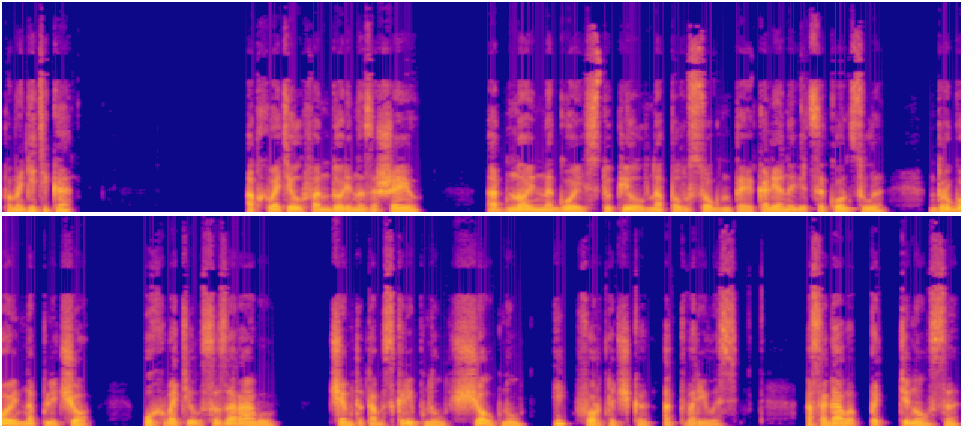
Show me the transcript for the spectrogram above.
Помогите-ка. Обхватил Фандорина за шею, одной ногой ступил на полусогнутое колено вице-консула, другой на плечо, ухватился за раму, чем-то там скрипнул, щелкнул, и форточка отворилась. Асагава подтянулся,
